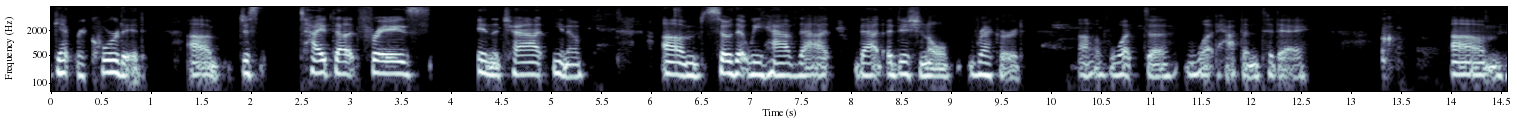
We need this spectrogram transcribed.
get recorded, um, just type that phrase in the chat, you know, um, so that we have that that additional record of what uh, what happened today. Um,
